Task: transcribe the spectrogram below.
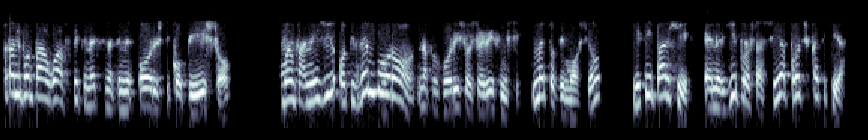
Όταν λοιπόν πάω εγώ αυτή την αίτηση να την οριστικοποιήσω, μου εμφανίζει ότι δεν μπορώ να προχωρήσω σε ρύθμιση με το δημόσιο, γιατί υπάρχει ενεργή προστασία πρώτης κατοικίας.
